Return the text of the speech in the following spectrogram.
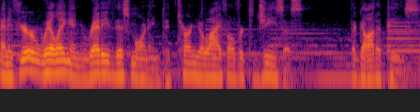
And if you're willing and ready this morning to turn your life over to Jesus, the God of peace,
